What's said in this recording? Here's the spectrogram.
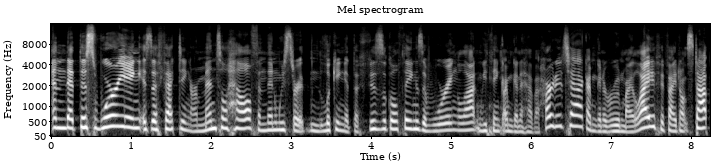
and that this worrying is affecting our mental health, and then we start looking at the physical things of worrying a lot, and we think, I'm going to have a heart attack, I'm going to ruin my life if I don't stop.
